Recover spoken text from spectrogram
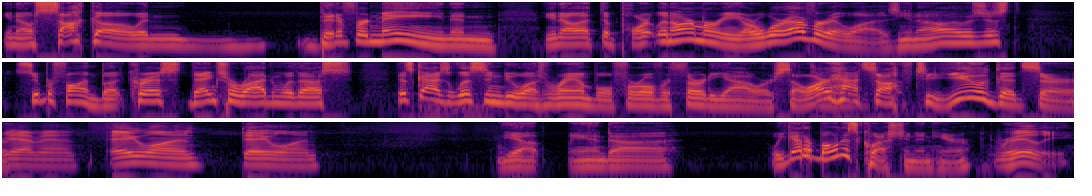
you know, Saco and Biddeford, Maine, and, you know, at the Portland Armory or wherever it was. You know, it was just super fun. But Chris, thanks for riding with us. This guy's listened to us ramble for over 30 hours. So our hats off to you, good sir. Yeah, man. A1, day one. Yep. And uh, we got a bonus question in here. Really?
